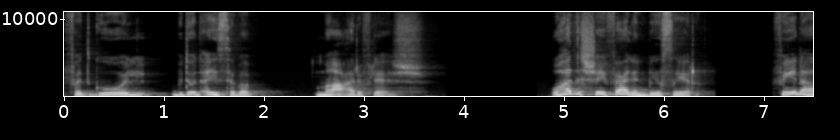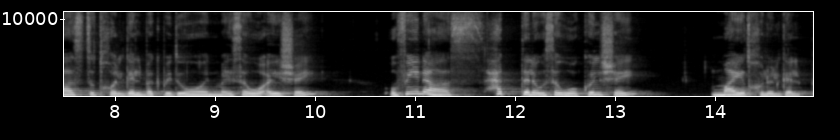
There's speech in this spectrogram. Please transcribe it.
فتقول بدون أي سبب ما أعرف ليش. وهذا الشي فعلا بيصير. في ناس تدخل قلبك بدون ما يسووا أي شيء وفي ناس حتى لو سووا كل شيء ما يدخلوا القلب.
